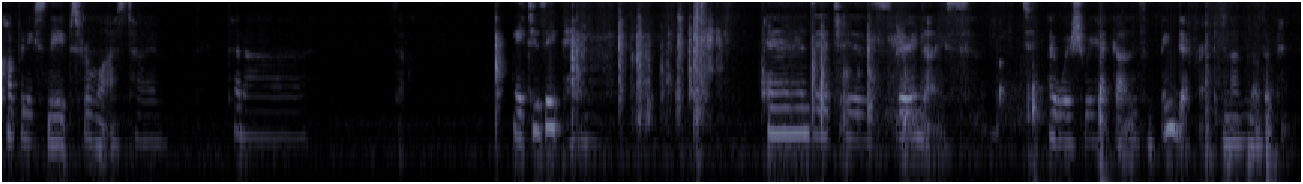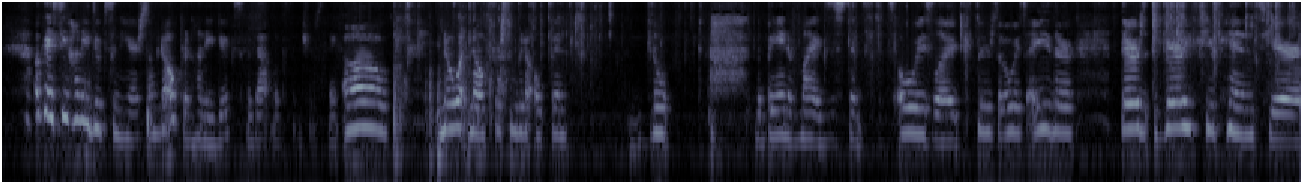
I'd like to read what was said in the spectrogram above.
accompany Snape's from last time. Ta-da! So, it is a pen and it is very nice. But I wish we had gotten something different and not another pen. Okay, I see Honeydukes in here, so I'm gonna open Honeydukes because that looks interesting. Oh, you know what? No, first I'm gonna open the the bane of my existence. It's always like there's always either there's very few pins here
